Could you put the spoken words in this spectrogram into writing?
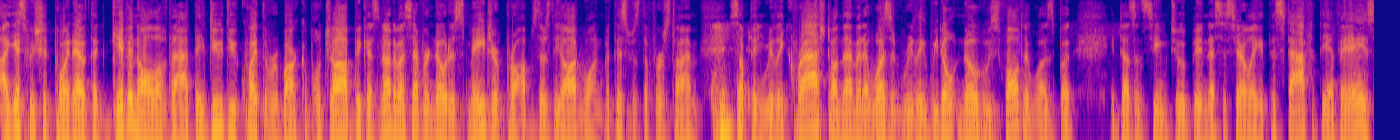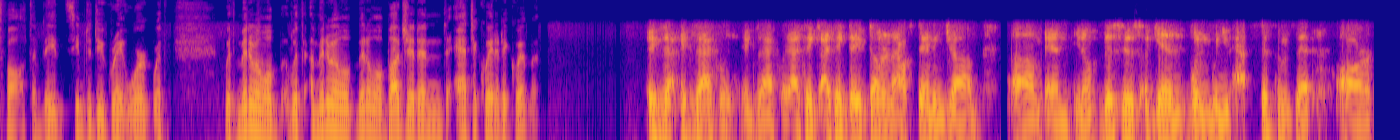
I guess we should point out that given all of that, they do do quite the remarkable job because none of us ever noticed major problems. There's the odd one, but this was the first time something really crashed on them, and it wasn't really. We don't know whose fault it was, but it doesn't seem to have been necessarily the staff at the FAA's fault. They seem to do great work with with minimal with a minimal minimal budget and antiquated equipment. Exactly, exactly. I think I think they've done an outstanding job. Um, and you know, this is again when when you have systems that are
